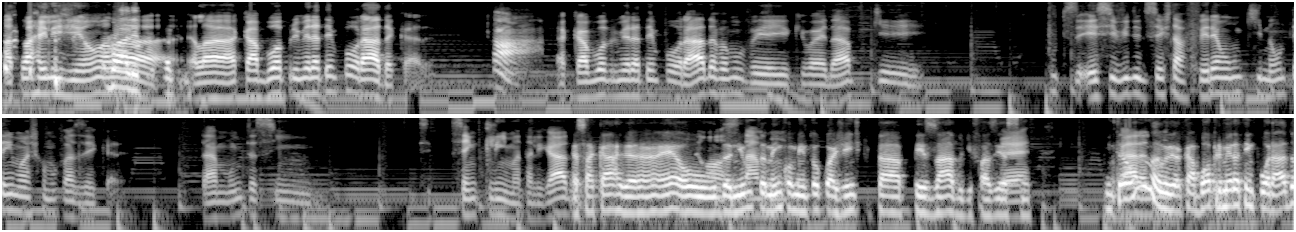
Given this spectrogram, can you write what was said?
a tua religião, ela, ela acabou a primeira temporada, cara. Ah, Acabou a primeira temporada, vamos ver aí o que vai dar, porque. Putz, esse vídeo de sexta-feira é um que não tem mais como fazer, cara. Tá muito assim. Sem clima, tá ligado? Essa carga, é, o Nossa, Danilo tá também muito. comentou com a gente que tá pesado de fazer É. assim. Então, Cara, não, acabou a primeira temporada,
